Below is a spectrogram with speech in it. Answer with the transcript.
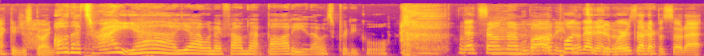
I could just go on. Oh, that's right. Yeah, yeah. When I found that body, that was pretty cool. that's found that body. uh, body. plug That's that in. good Where's that episode at?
